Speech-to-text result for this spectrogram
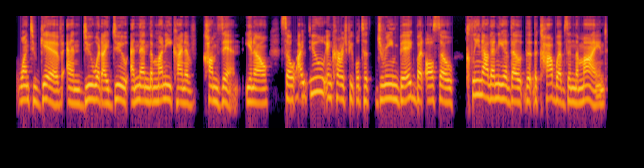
want to give and do what I do. And then the money kind of comes in, you know? So mm-hmm. I do encourage people to dream big, but also clean out any of the, the, the cobwebs in the mind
